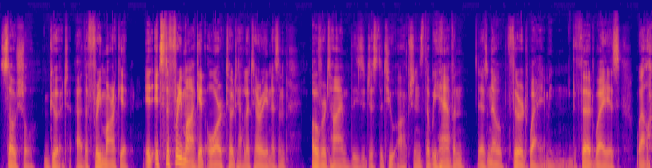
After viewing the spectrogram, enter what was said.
social good, uh, the free market. It, it's the free market or totalitarianism over time. These are just the two options that we have, and there's no third way. I mean, the third way is, well,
